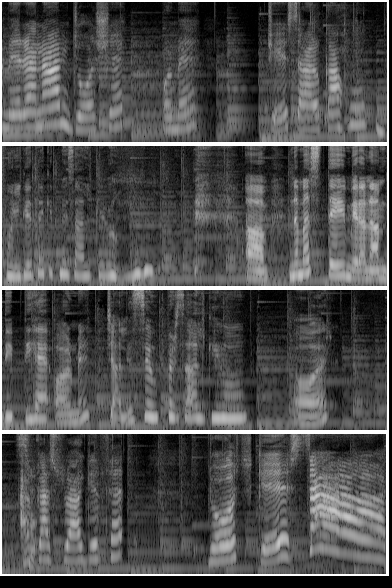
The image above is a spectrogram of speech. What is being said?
मेरा नाम जोश है और मैं छह साल का हूँ। भूल गए थे कितने साल के हो। um, नमस्ते मेरा नाम दीप्ति है और मैं 40 से ऊपर साल की हूँ। और आपका स्वागत है जोश के साथ।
